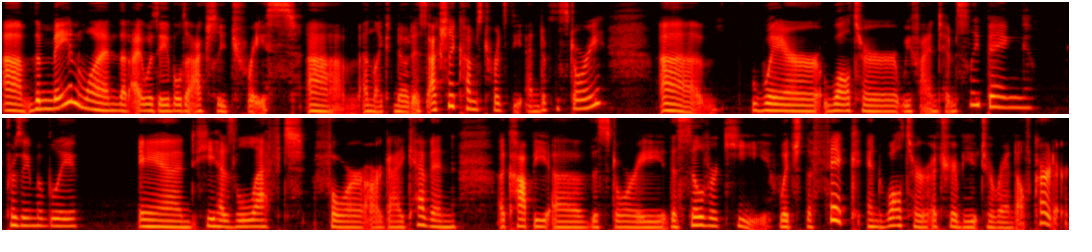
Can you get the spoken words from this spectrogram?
Um, the main one that I was able to actually trace um, and like notice actually comes towards the end of the story, um, where Walter we find him sleeping, presumably and he has left for our guy Kevin a copy of the story The Silver Key, which the Fic and Walter attribute to Randolph Carter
